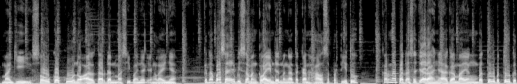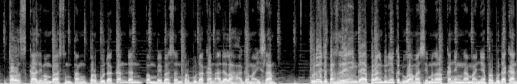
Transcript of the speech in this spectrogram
Magi, Soukoku no Altar dan masih banyak yang lainnya. Kenapa saya bisa mengklaim dan mengatakan hal seperti itu? Karena pada sejarahnya agama yang betul-betul getol sekali membahas tentang perbudakan dan pembebasan perbudakan adalah agama Islam. Budaya Jepang sendiri hingga Perang Dunia Kedua masih menerapkan yang namanya perbudakan.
